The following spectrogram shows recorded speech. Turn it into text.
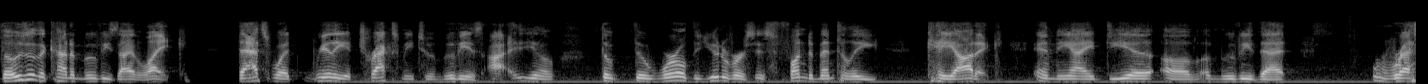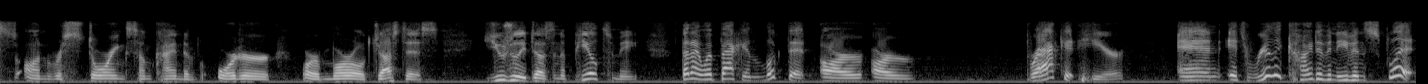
those are the kind of movies I like. That's what really attracts me to a movie is I you know the the world the universe is fundamentally chaotic and the idea of a movie that rests on restoring some kind of order or moral justice usually doesn't appeal to me. Then I went back and looked at our our bracket here, and it's really kind of an even split.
